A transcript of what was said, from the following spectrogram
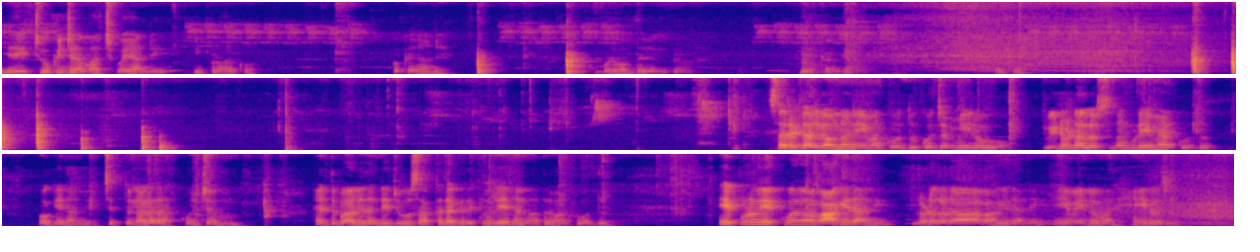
ఇది చూపించడం మర్చిపోయా అండి ఇప్పటి వరకు. ఓకేనా అండి? బుడవ ఆఫ్ ఓకే. సరే డల్గా ఉన్నాను ఏమనుకోవద్దు. కొంచెం మీరు వీడియో డల్ వస్తుందని కూడా ఏమీ అనుకోవద్దు. ఓకేనా అండి? చెప్తున్నా కదా కొంచెం హెల్త్ బాగాలేదండి జ్యూస్ అక్క దగ్గర ఎక్కువ లేదని మాత్రం అనుకోవద్దు. ఎప్పుడు ఎక్కువ వాగేదాన్ని లొడలొడా వాగేదాన్ని. ఏమైందో మరి ఈరోజు?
